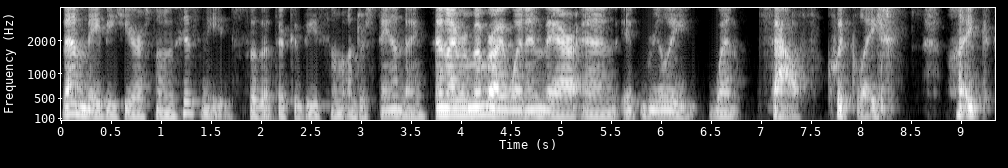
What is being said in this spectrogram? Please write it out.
them maybe hear some of his needs so that there could be some understanding. And I remember I went in there and it really went south quickly. like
